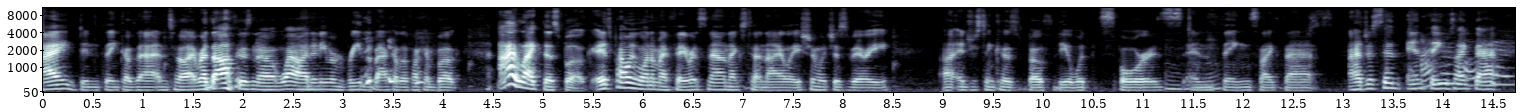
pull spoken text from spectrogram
I didn't think of that until I read the author's note. Wow, I didn't even read the back of the fucking book. I like this book. It's probably one of my favorites now, next to Annihilation, which is very uh, interesting because both deal with spores and Mhm. things like that. I just said and things know, like that.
